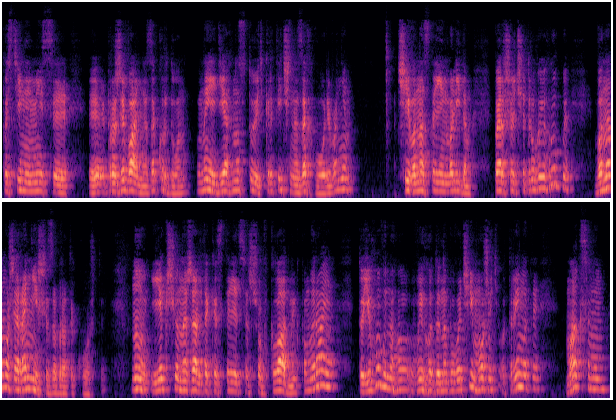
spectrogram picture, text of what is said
постійне місце е, проживання за кордон, у неї діагностують критичне захворювання, чи вона стає інвалідом першої чи другої групи, вона може раніше забрати кошти. Ну, і якщо, на жаль, таке стається, що вкладник помирає, то його вигодонабувачі можуть отримати максимум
